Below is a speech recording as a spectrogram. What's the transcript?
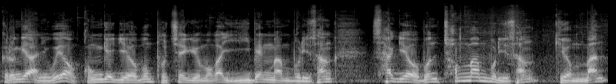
그런 게 아니고요. 공개 기업은 부채 규모가 200만 불 이상, 사기업은 1000만 불 이상 기업만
